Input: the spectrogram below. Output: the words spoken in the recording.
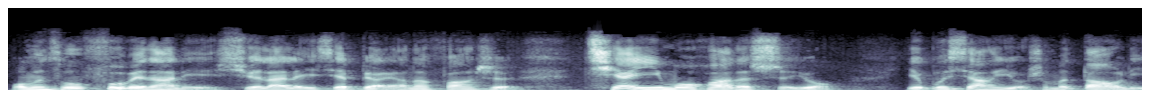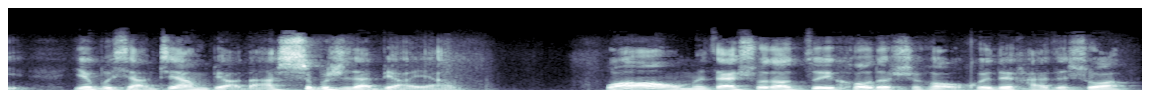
我们从父辈那里学来了一些表扬的方式，潜移默化的使用。也不想有什么道理，也不想这样表达是不是在表扬。往往我们在说到最后的时候，会对孩子说：“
